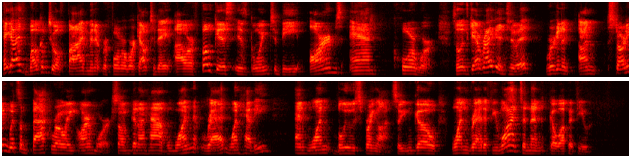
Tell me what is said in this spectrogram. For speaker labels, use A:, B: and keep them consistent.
A: Hey guys, welcome to a five minute reformer workout. Today our focus is going to be arms and core work. So let's get right into it. We're gonna, I'm starting with some back rowing arm work. So I'm gonna have one red, one heavy, and one blue spring on. So you can go one red if you want and then go up if you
